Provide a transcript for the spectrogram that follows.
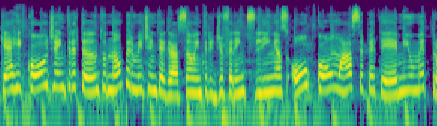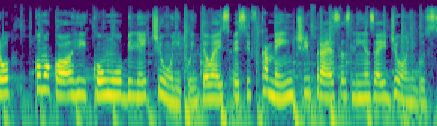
QR Code, entretanto, não permite integração entre diferentes linhas ou com a CPTM e o metrô, como ocorre com o bilhete único. Então é especificamente para essas linhas aí de ônibus.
